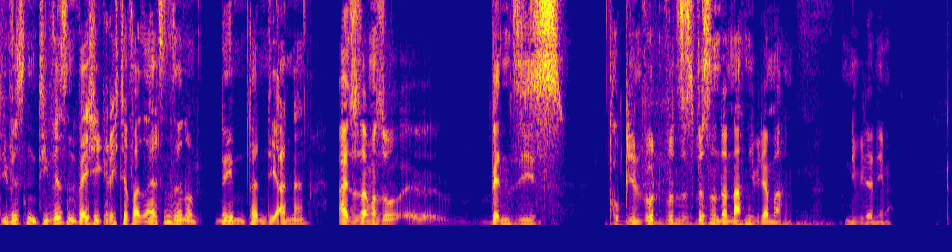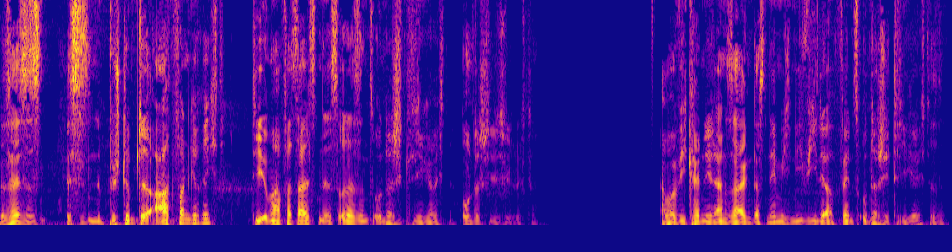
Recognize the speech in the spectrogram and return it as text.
Die wissen, die wissen, welche Gerichte versalzen sind und nehmen dann die anderen? Also sagen wir so, äh, wenn Sie es probieren würden, würden Sie es wissen und danach nie wieder machen. Nie wieder nehmen. Das heißt, es, es ist eine bestimmte Art von Gericht, die immer versalzen ist, oder sind es unterschiedliche Gerichte? Unterschiedliche Gerichte. Aber wie können die dann sagen, das nehme ich nie wieder, wenn es unterschiedliche Gerichte sind?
